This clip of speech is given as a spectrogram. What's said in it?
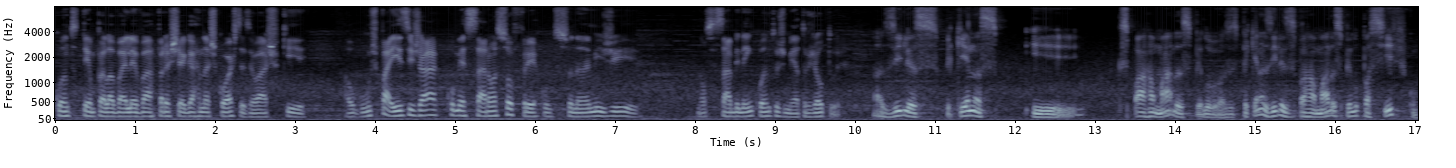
Quanto tempo ela vai levar para chegar nas costas? Eu acho que alguns países já começaram a sofrer com tsunamis de não se sabe nem quantos metros de altura. As ilhas pequenas e esparramadas pelo as pequenas ilhas esparramadas pelo Pacífico,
